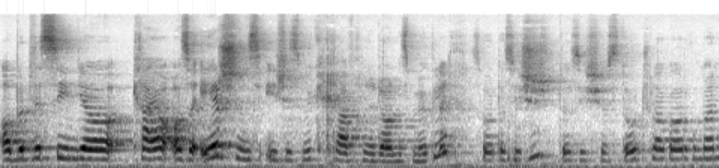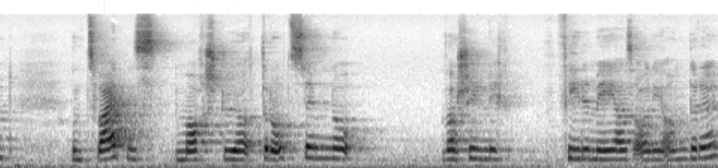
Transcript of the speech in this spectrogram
Aber das sind ja keine, also erstens ist es wirklich einfach nicht alles möglich, so, das, mhm. ist, das ist das Totschlagargument. Und zweitens machst du ja trotzdem noch wahrscheinlich viel mehr als alle anderen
